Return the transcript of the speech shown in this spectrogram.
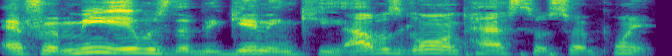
And for me, it was the beginning key. I was going past to a certain point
